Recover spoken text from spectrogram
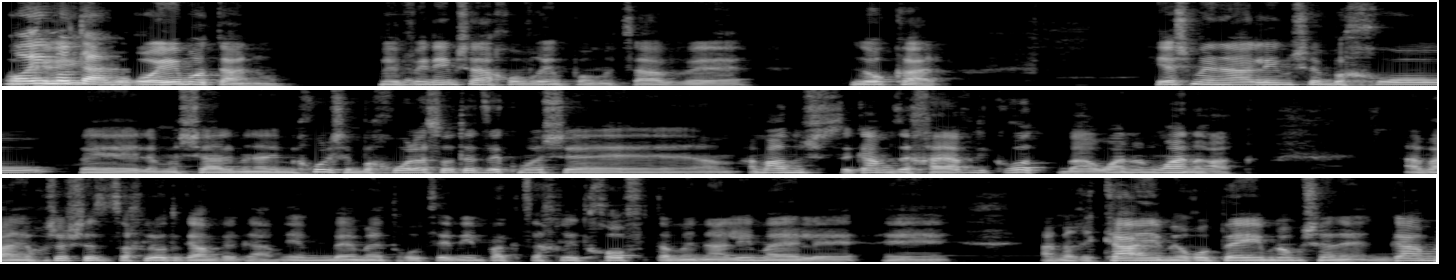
רואים אוקיי, אותנו, רואים אותנו, מבינים שאנחנו עוברים פה מצב אה, לא קל. יש מנהלים שבחרו, אה, למשל מנהלים מחו"ל, שבחרו לעשות את זה כמו שאמרנו שזה גם, זה חייב לקרות ב-one on one רק, אבל אני חושב שזה צריך להיות גם וגם, אם באמת רוצים אימפקט צריך לדחוף את המנהלים האלה, אה, אמריקאים, אירופאים, לא משנה, גם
